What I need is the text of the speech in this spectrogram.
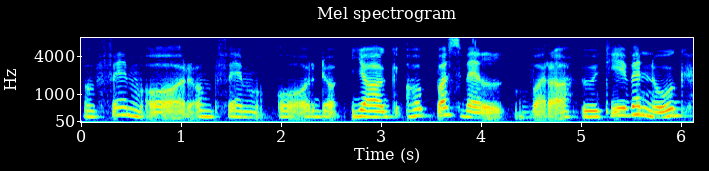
Om fem år, om fem år då. Jag hoppas väl vara utgiven nog.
